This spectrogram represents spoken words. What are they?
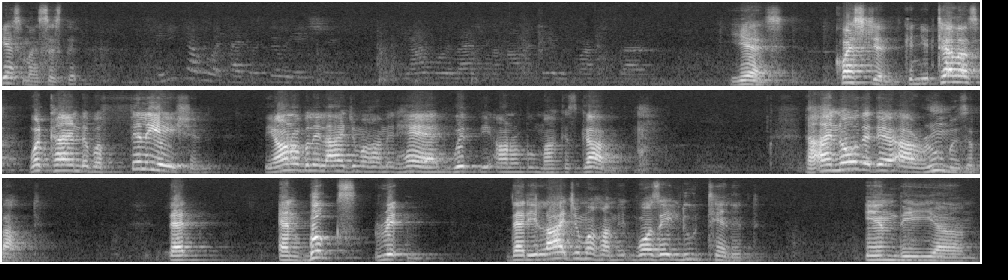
Yes, my sister. Can you tell me what type of affiliation the Honorable Elijah Muhammad had with Marcus Garvey? Yes. Question Can you tell us what kind of affiliation the Honorable Elijah Muhammad had with the Honorable Marcus Garvey? Now, I know that there are rumors about that and books written that Elijah Muhammad was a lieutenant in the um,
